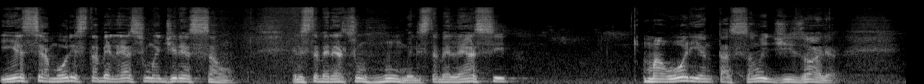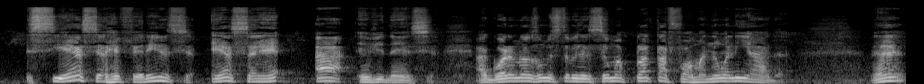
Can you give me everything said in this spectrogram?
e esse amor estabelece uma direção, ele estabelece um rumo, ele estabelece uma orientação e diz: olha, se essa é a referência, essa é a evidência. Agora nós vamos estabelecer uma plataforma não alinhada. Né?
